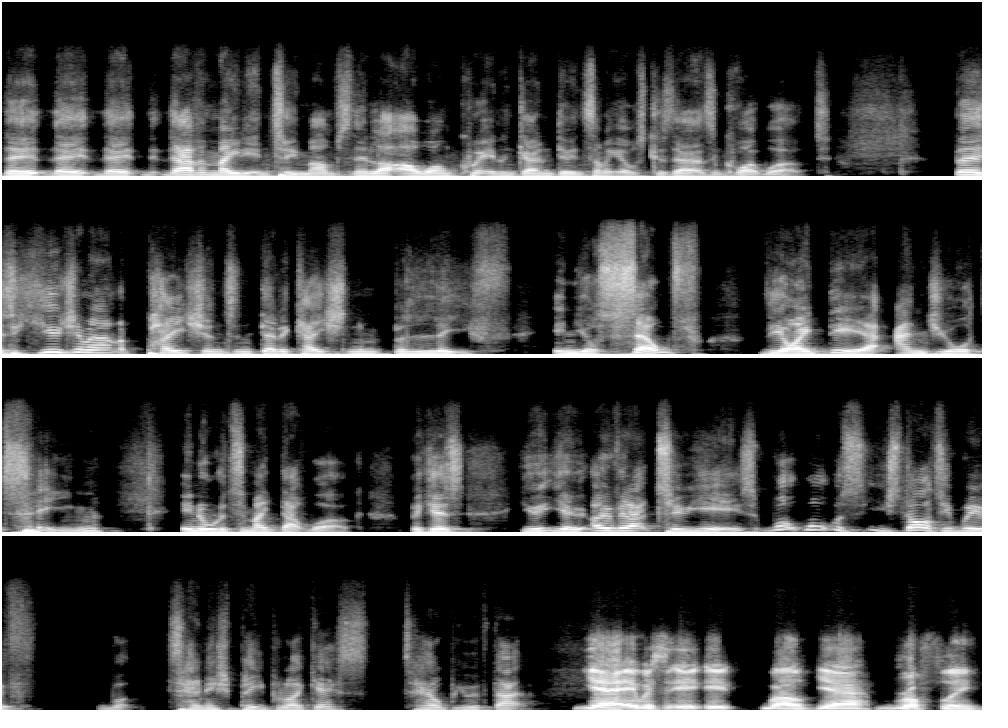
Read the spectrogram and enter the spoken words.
they they they they haven't made it in two months, and they're like, oh, well, I'm quitting and going and doing something else because that hasn't quite worked. But there's a huge amount of patience and dedication and belief in yourself, the idea, and your team in order to make that work. Because you you over that two years, what what was you started with what tenish people, I guess, to help you with that yeah, it was it, it well, yeah, roughly.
